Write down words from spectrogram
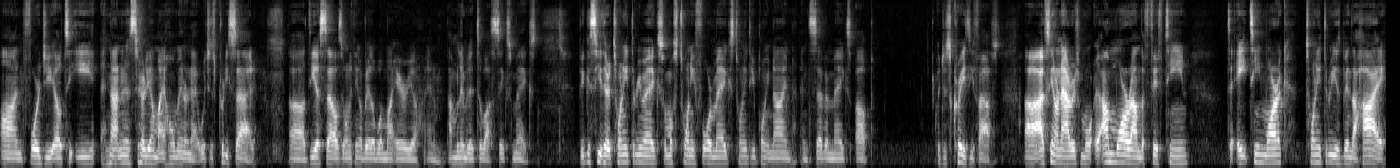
on 4G LTE and not necessarily on my home internet, which is pretty sad. Uh, DSL is the only thing available in my area, and I'm limited to about 6 megs. But you can see there 23 megs, almost 24 megs, 23.9, and 7 megs up, which is crazy fast. Uh, I've seen on average more. I'm more around the 15 to 18 mark. 23 has been the high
